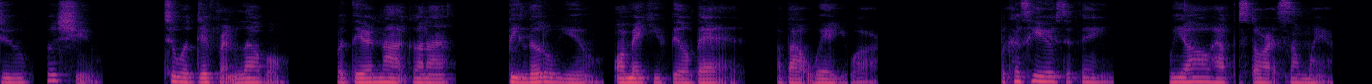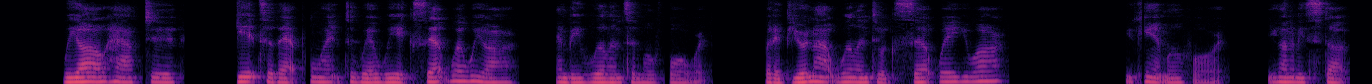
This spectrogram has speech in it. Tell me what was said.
to push you to a different level, but they're not going to belittle you or make you feel bad about where you are. Because here's the thing we all have to start somewhere. We all have to get to that point to where we accept where we are and be willing to move forward. But if you're not willing to accept where you are, you can't move forward. You're going to be stuck.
